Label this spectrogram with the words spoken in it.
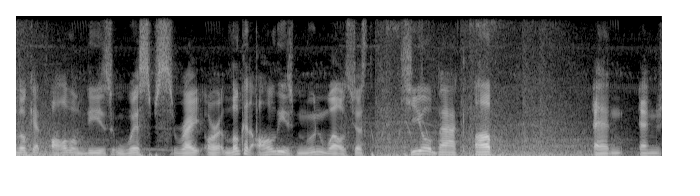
Look at all of these wisps, right? Or look at all these moonwells. Just heal back up, and and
